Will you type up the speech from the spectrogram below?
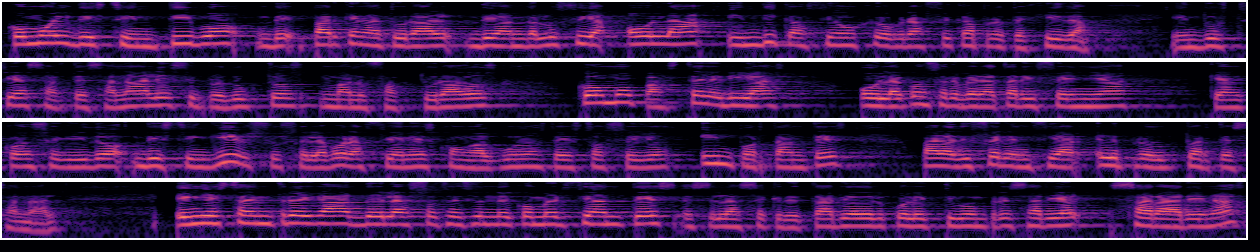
como el distintivo de Parque Natural de Andalucía o la Indicación Geográfica Protegida, industrias artesanales y productos manufacturados como pastelerías o la conservera tarifeña que han conseguido distinguir sus elaboraciones con algunos de estos sellos importantes para diferenciar el producto artesanal. En esta entrega de la Asociación de Comerciantes es la secretaria del colectivo empresarial, Sara Arenas,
